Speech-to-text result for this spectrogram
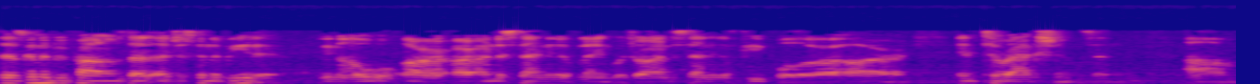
there's going to be problems that are just going to be there. You know, our our understanding of language, our understanding of people, or our interactions, and um,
